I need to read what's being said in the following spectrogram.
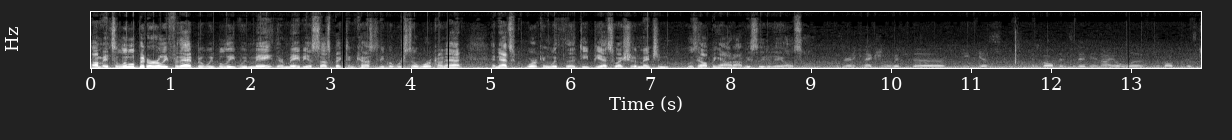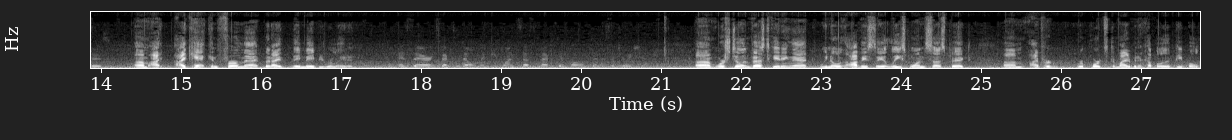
Um, it's a little bit early for that, but we believe we may there may be a suspect in custody, but we're still working on that, and that's working with the DPS, who I should have mentioned was helping out obviously today also. Is there any connection with the DPS involved incident in Iola involved in this case? Um, I, I can't confirm that, but I, they may be related. Is there expected to only be one suspect involved in the situation? Um, we're still investigating that. We know obviously at least one suspect. Um, I've heard reports there might have been a couple of other people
